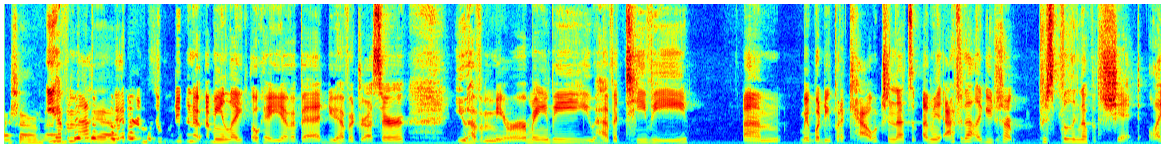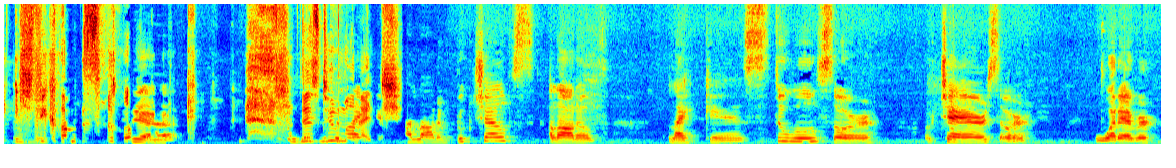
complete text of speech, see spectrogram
gosh, I don't know. you have a massive Yeah. bedroom. So what are you gonna? I mean, like okay, you have a bed, you have a dresser, you have a mirror, maybe you have a TV. Um, maybe what do you put a couch? And that's I mean, after that, like you just start just filling it up with shit. Like it just Mhm. becomes Yeah. there's too put, like, much. a lot of bookshelves, a lot of like uh, stools or or chairs or whatever.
